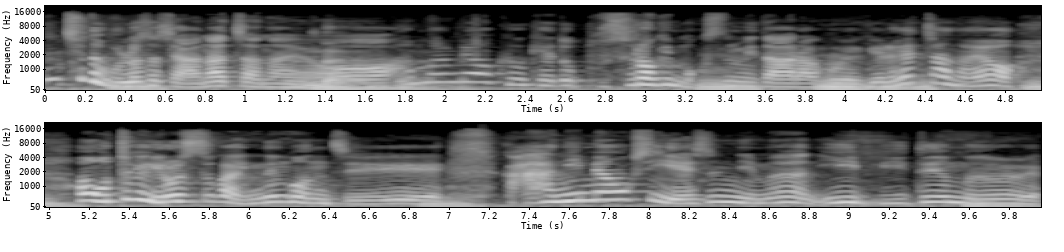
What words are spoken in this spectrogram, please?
한치도 물러서지 않았잖아요. 네, 네. 하물며 그 개도 부스러기 먹습니다라고 음, 얘기를 음, 했잖아요. 아, 어떻게 이럴 수가 있는 건지. 아니면 혹시 예수님은 이 믿음을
